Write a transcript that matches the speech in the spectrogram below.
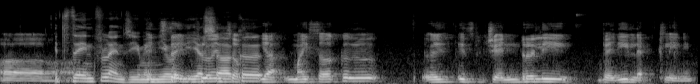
uh, It's the influence. You mean it's you, the your circle? Of, yeah, my circle is, is generally very left leaning,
